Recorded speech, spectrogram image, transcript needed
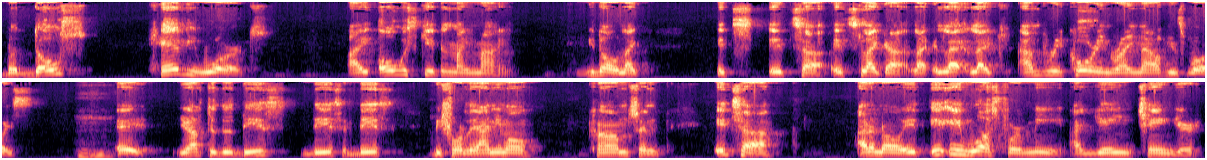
but those heavy words, I always keep in my mind. You know, like it's it's uh it's like a like like, like I'm recording right now his voice. Mm-hmm. Hey, you have to do this, this, and this before the animal comes and it's a I don't know. It, it, it was for me a game changer.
